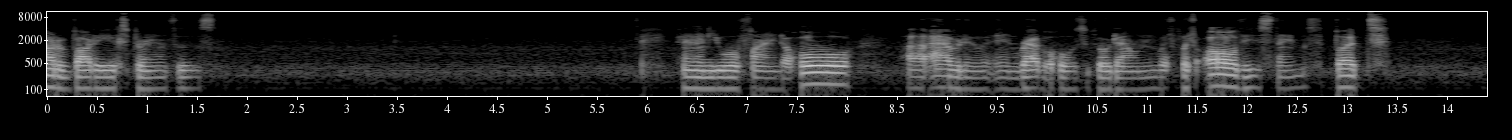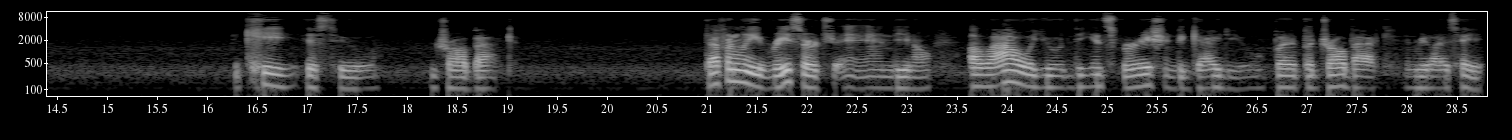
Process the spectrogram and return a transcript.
out of body experiences. And you will find a whole uh, avenue and rabbit holes to go down with, with all these things. But the key is to draw back. Definitely research and, you know, allow you the inspiration to guide you but but draw back and realize, hey,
